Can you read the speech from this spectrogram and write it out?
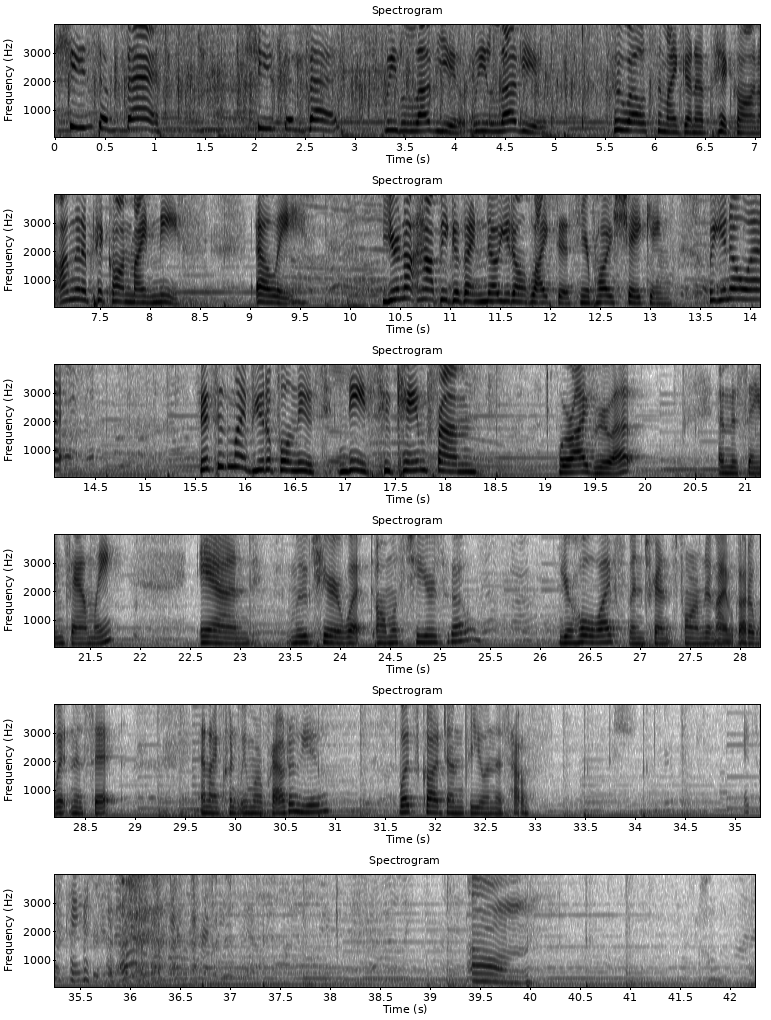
She's the best. She's the best. We love you. We love you. Who else am I going to pick on? I'm going to pick on my niece, Ellie. You're not happy because I know you don't like this and you're probably shaking. But you know what? This is my beautiful niece, niece who came from where I grew up in the same family and moved here, what, almost two years ago? Your whole life's been transformed, and I've got to witness it. And I couldn't be more proud of you. What's God done for you in this house? It's okay. Um.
